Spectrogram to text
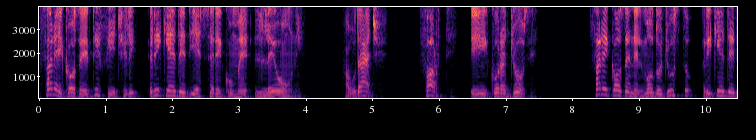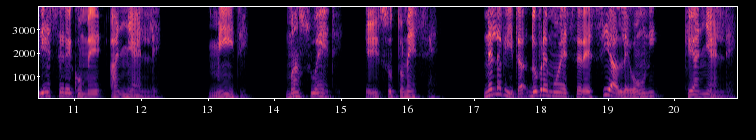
Fare cose difficili richiede di essere come leoni, audaci, forti e coraggiosi. Fare cose nel modo giusto richiede di essere come agnelli, miti, mansueti e sottomessi. Nella vita dovremmo essere sia leoni che agnelli.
